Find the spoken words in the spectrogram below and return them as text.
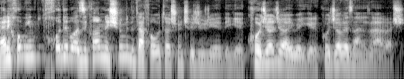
ولی خب این خود بازیکن نشون میده تفاوتاشون چجوریه دیگه. کجا جای بگیره کجا بزنه ضربش.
